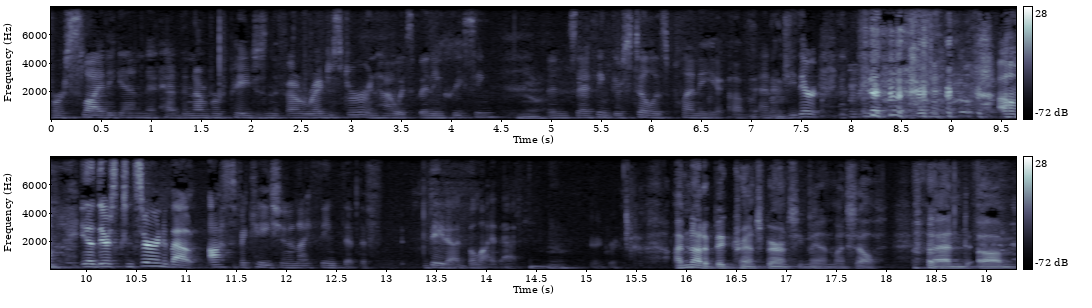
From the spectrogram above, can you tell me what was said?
first slide again that had the number of pages in the Federal Register and how it's been increasing. Yeah. And say, I think there still is plenty of energy. There, you know, um, you know, there's concern about ossification, and I think that the f- data belie that. Yeah. I'm not a big transparency man myself, and um,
